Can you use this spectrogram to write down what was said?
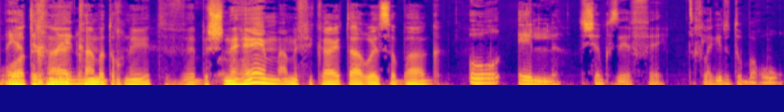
הוא הטכנאי. כאן בתוכנית, ובשניהם המפיקה הייתה אוראל סבג. אור אל, שם כזה יפה. צריך להגיד אותו ברור.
